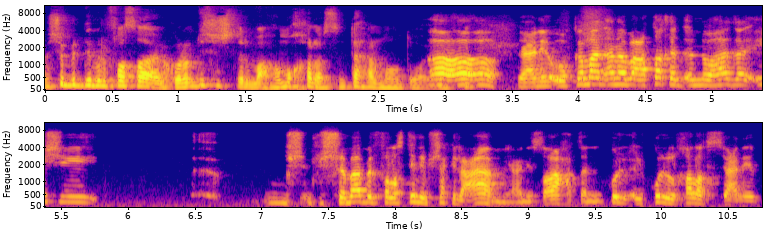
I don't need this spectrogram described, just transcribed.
شو بدي بالفصائل؟ كلهم بديش أشتغل معهم وخلص انتهى الموضوع. آه آه آه. يعني وكمان أنا بعتقد إنه هذا الشيء الشباب الفلسطيني بشكل عام يعني صراحة الكل الكل خلص يعني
